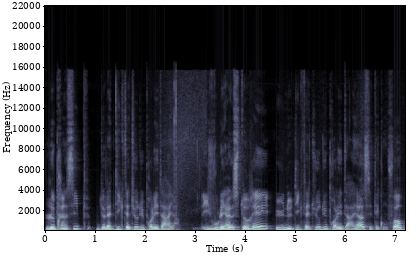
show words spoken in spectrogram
le principe de la dictature du prolétariat. Il voulait instaurer une dictature du prolétariat, c'était conforme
